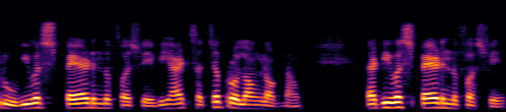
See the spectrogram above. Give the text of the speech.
true. We were spared in the first wave. We had such a prolonged lockdown that we were spared in the first wave.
